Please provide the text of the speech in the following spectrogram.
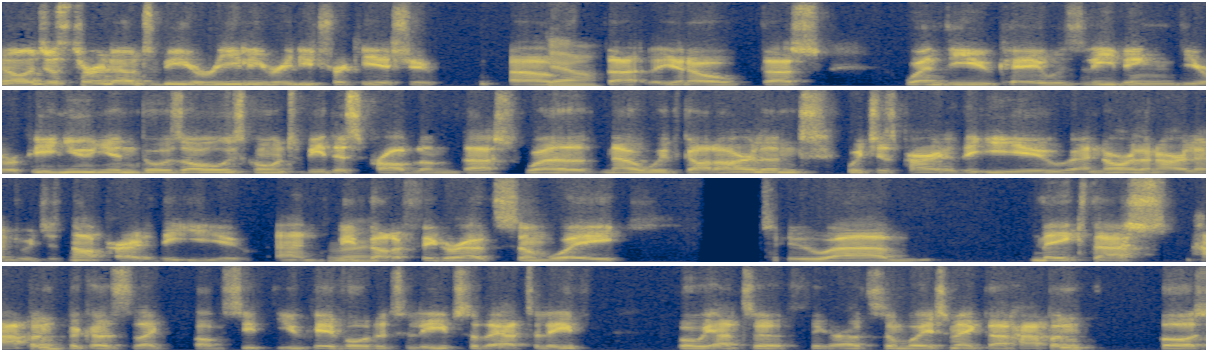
no, it just turned out to be a really really tricky issue. Uh, yeah. That you know that when the UK was leaving the European Union, there was always going to be this problem that, well, now we've got Ireland, which is part of the EU, and Northern Ireland, which is not part of the EU. And right. we've got to figure out some way to, um, make that happen because, like, obviously the UK voted to leave, so they had to leave. But we had to figure out some way to make that happen. But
